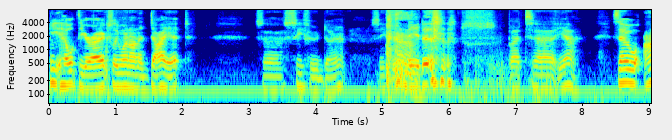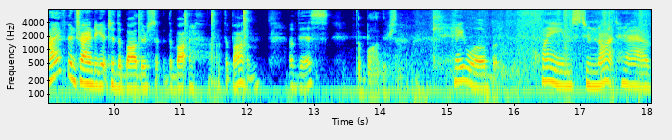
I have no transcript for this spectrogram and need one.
eat healthier. I actually went on a diet. It's a seafood diet. Seafood needed. but uh, yeah. So I've been trying to get to the bothersome, the bo- the bottom of this. The bothersome. Caleb claims to not have.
